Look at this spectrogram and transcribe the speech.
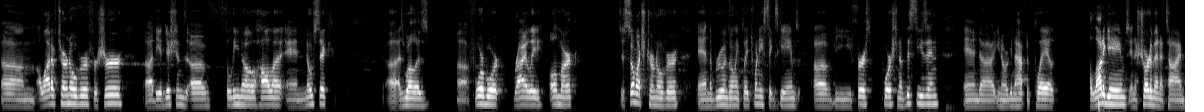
Um, a lot of turnover for sure. Uh, the additions of Foligno, Haula, and Nosek, uh, as well as uh, Forbort, Riley, Ullmark. Just so much turnover and the Bruins only played 26 games of the first portion of this season. And, uh, you know, we're going to have to play a, a, lot of games in a short amount of time.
